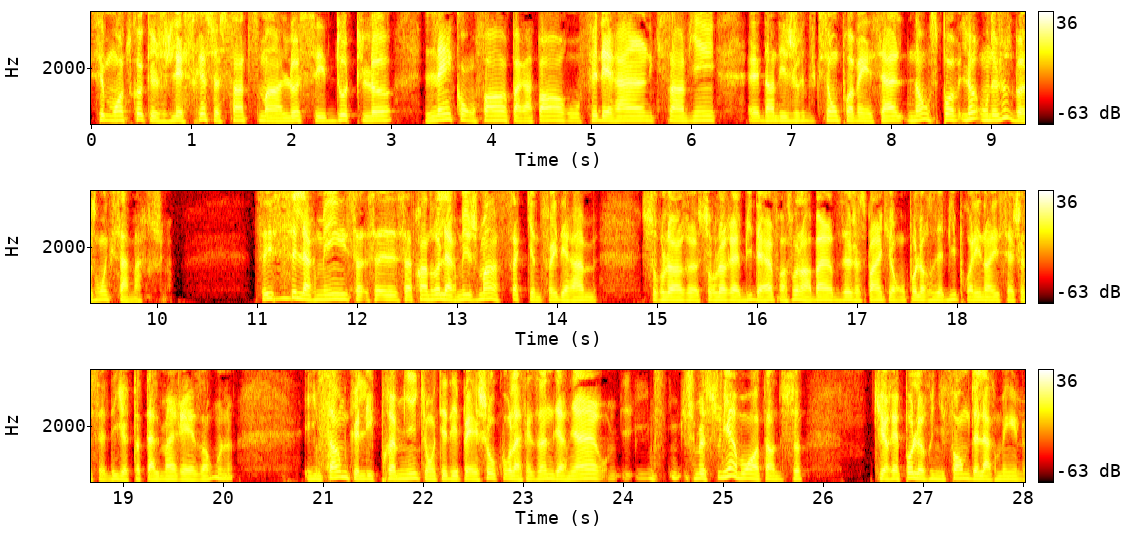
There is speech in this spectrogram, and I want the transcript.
c'est moi en tout cas que je laisserais ce sentiment-là, ces doutes-là, l'inconfort par rapport au fédéral qui s'en vient euh, dans des juridictions provinciales. Non, c'est pas. Là, on a juste besoin que ça marche. Là. Tu sais, si c'est l'armée, ça, ça, prendra l'armée. Je m'en sac qu'il y a une feuille d'érable sur leur sur leur habit. D'ailleurs, François Lambert disait, j'espère qu'ils n'auront pas leurs habits pour aller dans les CHSLD. Il a totalement raison. Là. Et il me semble que les premiers qui ont été dépêchés au cours de la fin de dernière, je me souviens avoir entendu ça qui n'auraient pas leur uniforme de l'armée. Tu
